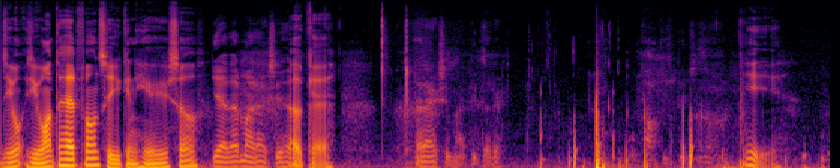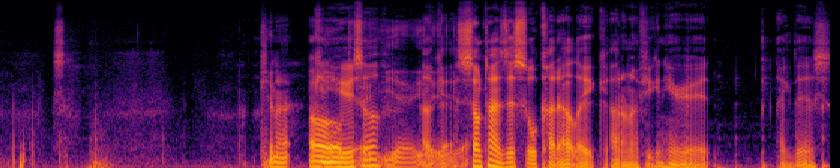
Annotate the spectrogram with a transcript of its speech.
Do you do you want the headphones so you can hear yourself? Yeah, that might actually help. Okay. That actually might be better. Pop these bitches off. Yeah. Can I? Can Oh, you hear okay. yourself? Yeah, yeah. okay. yeah. Sometimes this will cut out. Like I don't know if you can hear it, like this.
